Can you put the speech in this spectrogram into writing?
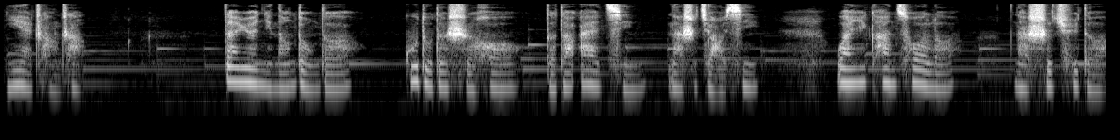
你也尝尝。但愿你能懂得，孤独的时候得到爱情那是侥幸，万一看错了，那失去的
